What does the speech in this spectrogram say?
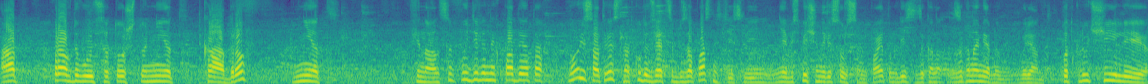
оправдываются то, что нет кадров, нет финансов, выделенных под это. Ну и, соответственно, откуда взяться безопасности, если не обеспечены ресурсами. Поэтому здесь закон- закономерный вариант. Подключили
